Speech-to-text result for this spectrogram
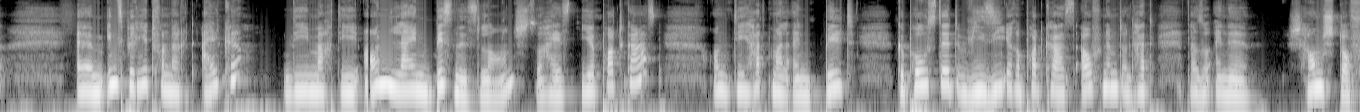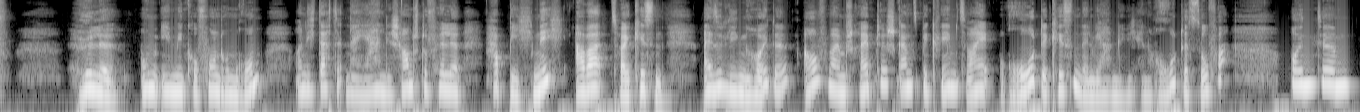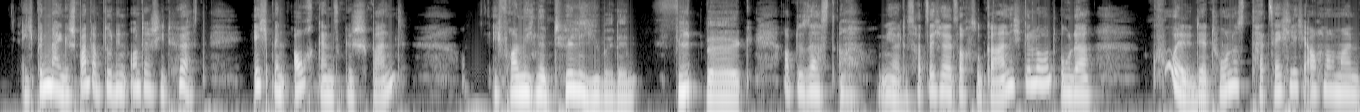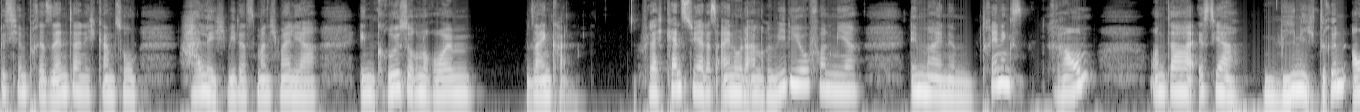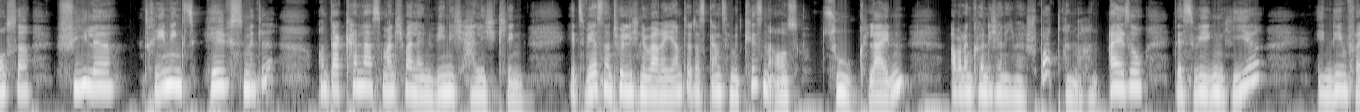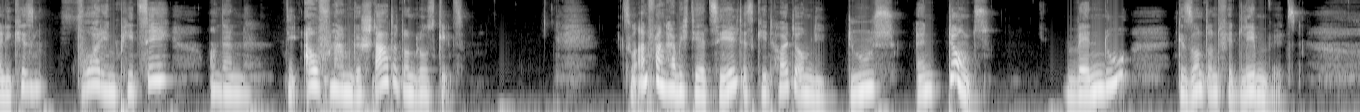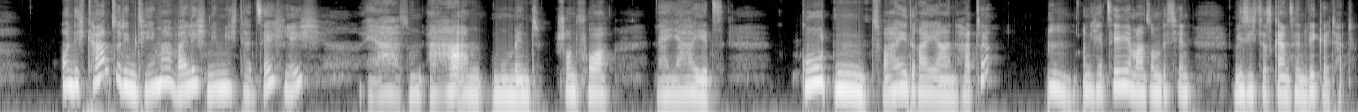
ähm, inspiriert von Marit Alke. Die macht die Online Business Launch, so heißt ihr Podcast. Und die hat mal ein Bild gepostet, wie sie ihre Podcasts aufnimmt und hat da so eine Schaumstoffhülle um ihr Mikrofon drumherum. Und ich dachte, na ja, eine Schaumstoffhülle hab ich nicht, aber zwei Kissen. Also liegen heute auf meinem Schreibtisch ganz bequem zwei rote Kissen, denn wir haben nämlich ein rotes Sofa. Und ähm, ich bin mal gespannt, ob du den Unterschied hörst. Ich bin auch ganz gespannt. Ich freue mich natürlich über dein Feedback. Ob du sagst, oh, ja, das hat sich ja jetzt auch so gar nicht gelohnt oder cool, der Ton ist tatsächlich auch noch mal ein bisschen präsenter, nicht ganz so hallig, wie das manchmal ja in größeren Räumen sein kann. Vielleicht kennst du ja das eine oder andere Video von mir in meinem Trainingsraum und da ist ja wenig drin, außer viele Trainingshilfsmittel und da kann das manchmal ein wenig hallig klingen. Jetzt wäre es natürlich eine Variante, das Ganze mit Kissen auszukleiden, aber dann könnte ich ja nicht mehr Sport drin machen. Also deswegen hier in dem Fall die Kissen vor dem PC und dann die Aufnahmen gestartet und los geht's. Zu Anfang habe ich dir erzählt, es geht heute um die Do's and Don'ts, wenn du gesund und fit leben willst. Und ich kam zu dem Thema, weil ich nämlich tatsächlich ja, so ein Aha-Moment schon vor, naja, jetzt guten zwei, drei Jahren hatte. Und ich erzähle dir mal so ein bisschen, wie sich das Ganze entwickelt hat.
